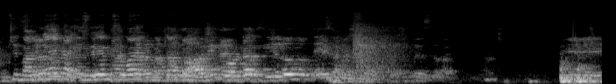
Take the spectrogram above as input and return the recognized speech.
तुमची मागणी आहे का? ईव्हीएम शिवाय मतदान आम्ही कोर्टात गेलो होतो ते सांगितलं है सर आपको। ये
